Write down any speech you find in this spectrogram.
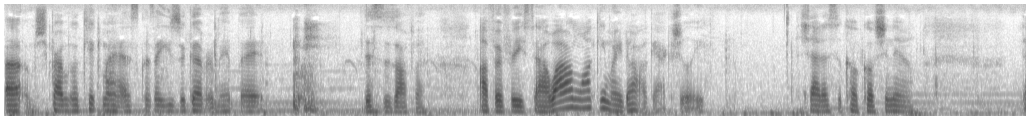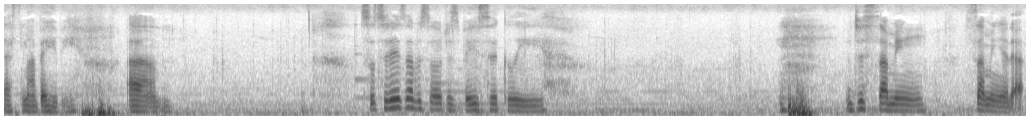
Um, she probably gonna kick my ass because i use her government but this is off a off a freestyle. While i'm walking my dog actually Shout out to Coco Chanel. That's my baby. Um, so today's episode is basically just summing summing it up.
